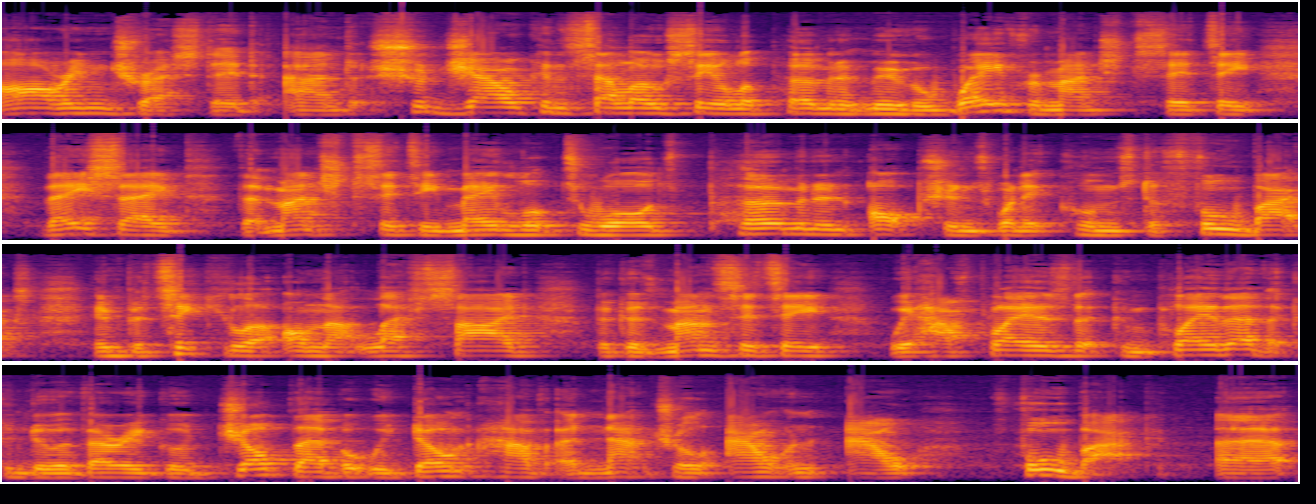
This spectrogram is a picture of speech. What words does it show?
are interested and should João Cancelo seal a permanent move away from Manchester City, they say that Manchester City may look towards permanent options when it comes to fullbacks, in particular on that left side, because Man City, we have players that can play there, that can do a very good job there, but we don't have a natural out-and-out fullback. Uh,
